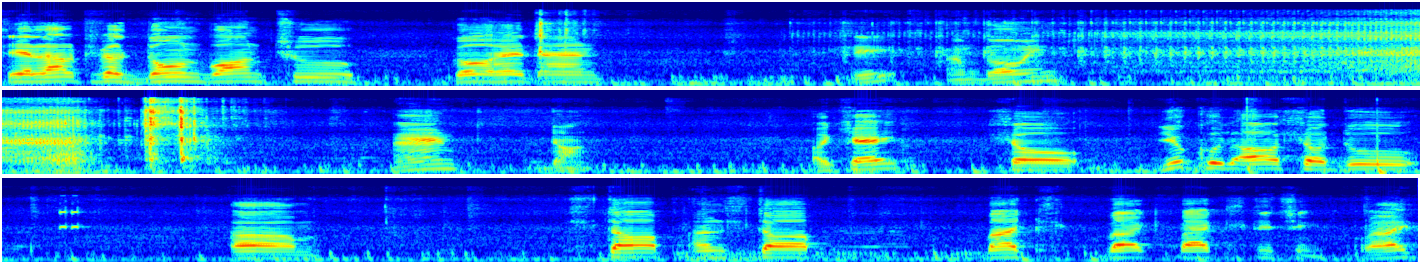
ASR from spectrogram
See a lot of people don't want to go ahead and see i'm going. And done. Okay? So you could also do um, stop and stop back back back stitching right?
